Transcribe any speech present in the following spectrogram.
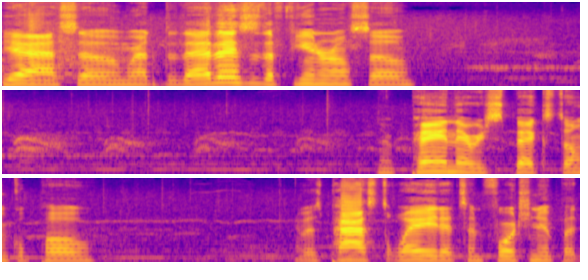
Yeah. So we're at the. This is the funeral. So. They're paying their respects to Uncle Po. It was passed away. That's unfortunate, but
